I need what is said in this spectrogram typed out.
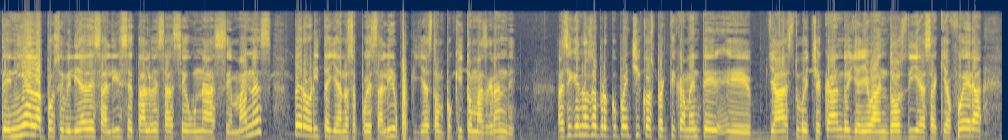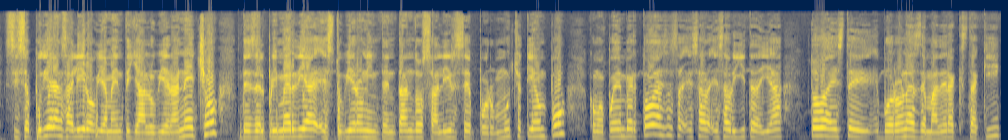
tenía la posibilidad de salirse tal vez hace unas semanas, pero ahorita ya no se puede salir porque ya está un poquito más grande. Así que no se preocupen chicos, prácticamente eh, ya estuve checando, ya llevan dos días aquí afuera. Si se pudieran salir obviamente ya lo hubieran hecho. Desde el primer día estuvieron intentando salirse por mucho tiempo. Como pueden ver toda esa, esa, esa orillita de allá toda este boronas de madera que está aquí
